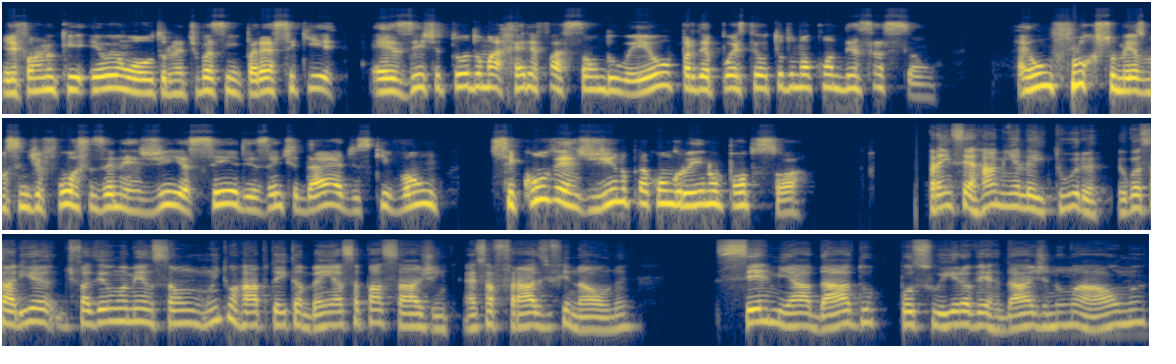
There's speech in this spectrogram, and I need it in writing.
Ele falando que eu é um outro, né? Tipo assim, parece que existe toda uma rarefação do eu para depois ter toda uma condensação. É um fluxo mesmo assim de forças, energias, seres, entidades que vão se convergindo para congruir num ponto só. Para encerrar minha leitura, eu gostaria de fazer uma menção muito rápida aí também a essa passagem, essa frase final, né? Ser-me-á dado possuir a verdade numa alma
